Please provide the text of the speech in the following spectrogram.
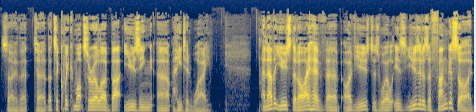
So that uh, that's a quick mozzarella, but using uh, heated whey. Another use that I have uh, I've used as well is use it as a fungicide.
